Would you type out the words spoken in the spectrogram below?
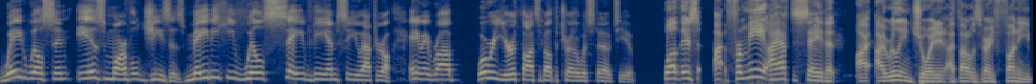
Wade Wilson is Marvel Jesus. Maybe he will save the MCU after all. Anyway, Rob, what were your thoughts about the trailer? What stood out to you? Well, there's uh, for me, I have to say that I, I really enjoyed it. I thought it was very funny,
